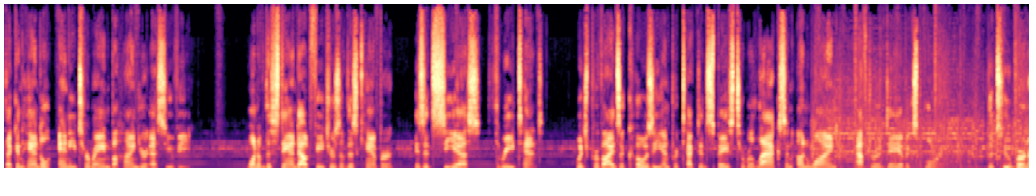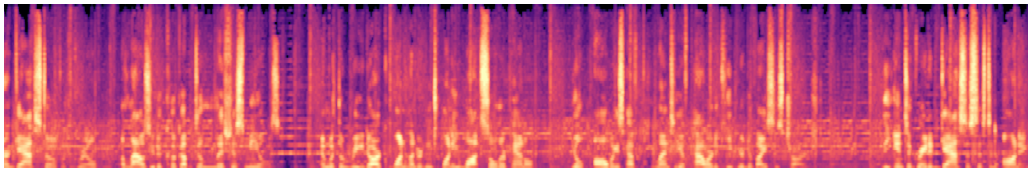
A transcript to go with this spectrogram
that can handle any terrain behind your SUV. One of the standout features of this camper is its CS3 tent, which provides a cozy and protected space to relax and unwind after a day of exploring. The two-burner gas stove with grill allows you to cook up delicious meals, and with the Redarc 120-watt solar panel, you'll always have plenty of power to keep your devices charged. The integrated gas-assisted awning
